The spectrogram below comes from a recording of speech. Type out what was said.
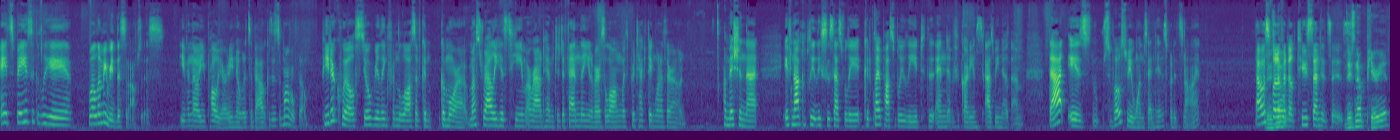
it's basically well, let me read the synopsis, even though you probably already know what it's about because it's a Marvel film. Peter Quill, still reeling from the loss of G- Gamora, must rally his team around him to defend the universe along with protecting one of their own. A mission that, if not completely successfully, could quite possibly lead to the end of Guardians as we know them. That is supposed to be one sentence, but it's not. That was There's split up into two sentences. There's no period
